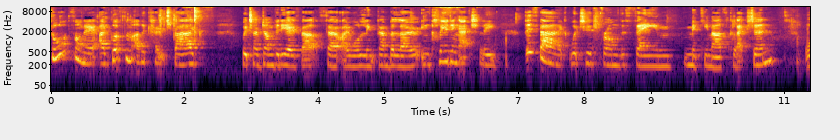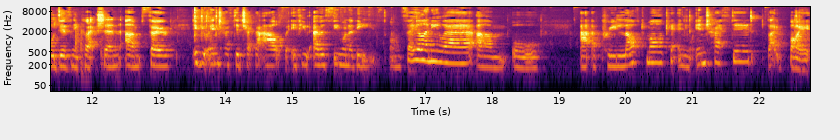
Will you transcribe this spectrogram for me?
thoughts on it. I've got some other Coach bags which I've done videos about, so I will link them below, including actually this bag, which is from the same Mickey Mouse collection or Disney collection. Um, so if you're interested, check that out. But if you ever see one of these on sale anywhere um, or at a pre-loved market and you're interested, like buy it.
